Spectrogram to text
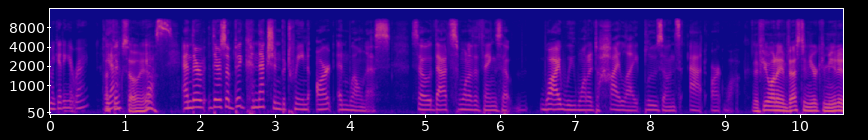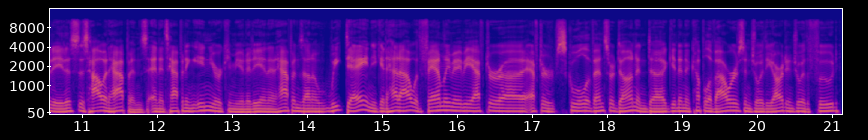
am I getting it right? I Yeah. think so, yeah. Yes. And there there's a big connection between art and wellness. So that's one of the things that why we wanted to highlight Blue Zones at Art Walk. If you want to invest in your community, this is how it happens, and it's happening in your community, and it happens on a weekday, and you can head out with family maybe after uh, after school events are done, and uh, get in a couple of hours, enjoy the art, enjoy the food,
